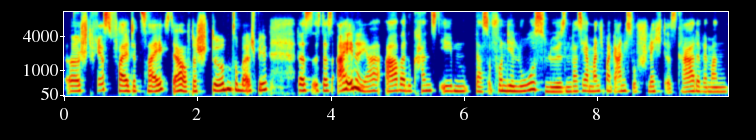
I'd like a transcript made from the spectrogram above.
äh, Stressfalte zeigst, ja, auf der Stirn zum Beispiel. Das ist das eine, ja, aber du kannst eben das von dir loslösen, was ja manchmal gar nicht so schlecht ist, gerade wenn man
